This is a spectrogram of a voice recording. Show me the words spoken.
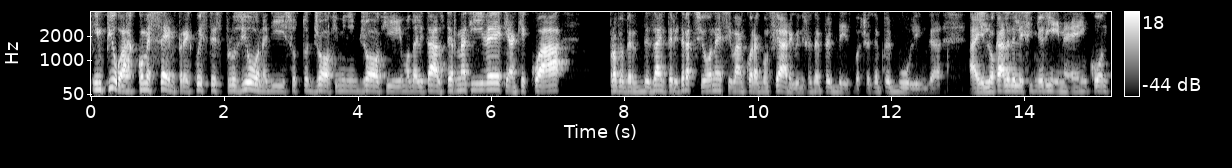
In più ha come sempre questa esplosione di sottogiochi, minigiochi, modalità alternative che anche qua proprio per design per iterazione si va ancora a gonfiare, quindi c'è sempre il baseball, c'è sempre il bowling, hai il locale delle signorine, incontri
